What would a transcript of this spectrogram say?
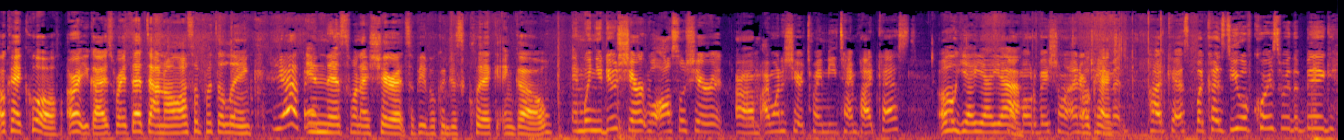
Okay, cool. All right, you guys, write that down. I'll also put the link Yeah, thanks. in this when I share it so people can just click and go. And when you do share it, we'll also share it. Um, I want to share it to my Me Time podcast, Oh, yeah, yeah, yeah. my motivational entertainment podcast, because you, of course, were the big,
